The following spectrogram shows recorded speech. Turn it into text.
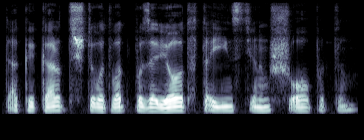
так и карт, что вот-вот позовет таинственным шепотом.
